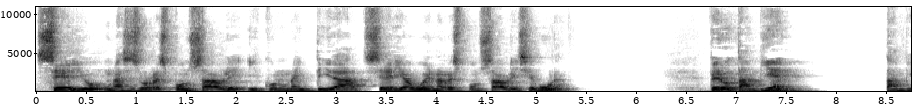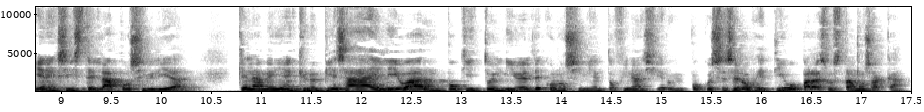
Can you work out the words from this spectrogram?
serio, un asesor responsable y con una entidad seria, buena, responsable y segura. Pero también, también existe la posibilidad que en la medida en que uno empieza a elevar un poquito el nivel de conocimiento financiero, y un poco ese es el objetivo, para eso estamos acá,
